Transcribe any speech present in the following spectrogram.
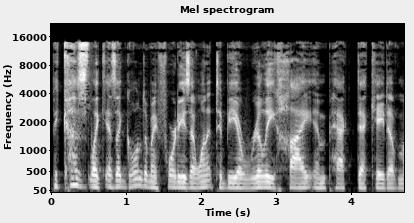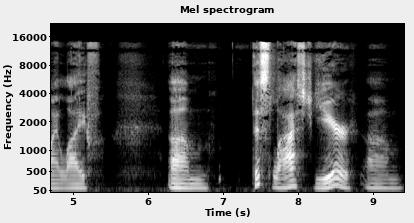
because, like, as I go into my 40s, I want it to be a really high impact decade of my life. Um, this last year, um,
